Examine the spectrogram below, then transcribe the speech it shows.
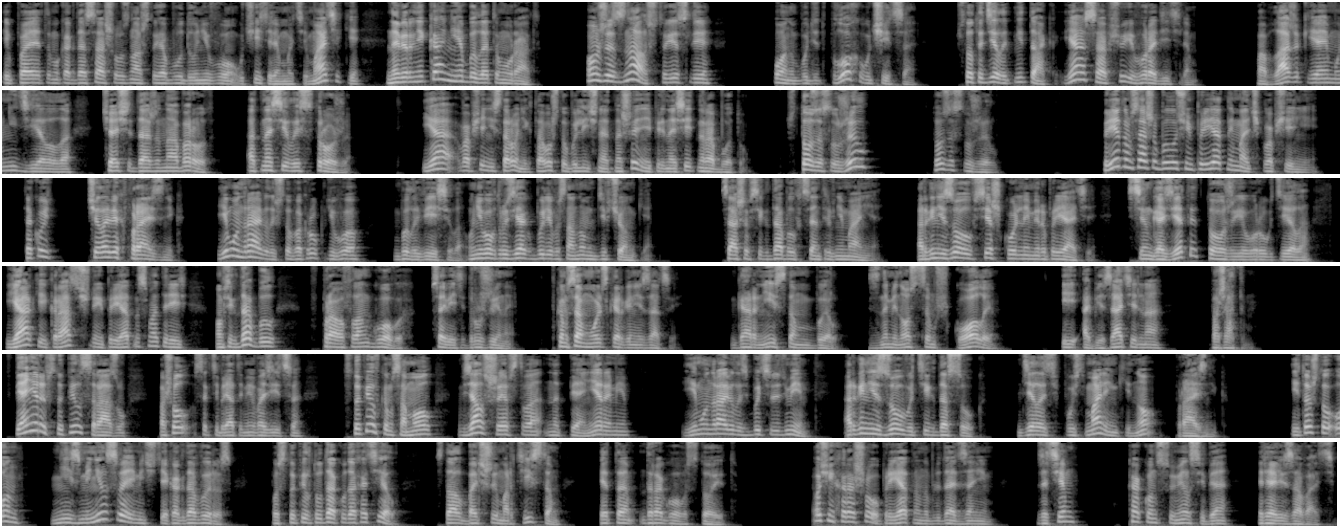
И поэтому, когда Саша узнал, что я буду у него учителем математики, наверняка не был этому рад. Он же знал, что если он будет плохо учиться, что-то делать не так, я сообщу его родителям. Поблажек я ему не делала, чаще даже наоборот, относилась строже. Я вообще не сторонник того, чтобы личные отношения переносить на работу. Что заслужил, то заслужил. При этом Саша был очень приятный мальчик в общении. Такой человек-праздник. Ему нравилось, что вокруг него было весело. У него в друзьях были в основном девчонки. Саша всегда был в центре внимания. Организовывал все школьные мероприятия. Стенгазеты тоже его рук дело. Яркие, красочные и приятно смотреть. Он всегда был в правофланговых в совете дружины, в комсомольской организации. Гарнистом был, знаменосцем школы и обязательно вожатым. В пионеры вступил сразу, пошел с октябрятами возиться. Вступил в комсомол, взял шефство над пионерами. Ему нравилось быть с людьми, организовывать их досуг, делать пусть маленький, но праздник. И то, что он не изменил своей мечте, когда вырос, поступил туда, куда хотел, стал большим артистом, это дорогого стоит. Очень хорошо, приятно наблюдать за ним, за тем, как он сумел себя реализовать.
